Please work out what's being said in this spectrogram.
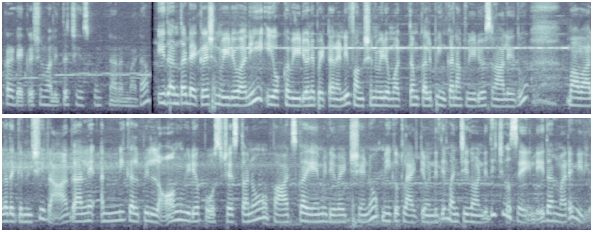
అక్కడ డెకరేషన్ వాళ్ళిద్దరు చేసుకుంటున్నారనమాట ఇదంతా డెకరేషన్ వీడియో అని ఈ ఒక్క వీడియోని పెట్టానండి. ఫంక్షన్ వీడియో మొత్తం కలిపి ఇంకా నాకు వీడియోస్ రాలేదు. మా వాళ్ళ దగ్గర నుంచి రాగానే అన్నీ కలిపి లాంగ్ వీడియో పోస్ట్ చేస్తాను. పార్ట్స్గా ఏమి డివైడ్ చేయను. మీకు క్లారిటీ ఉండేది మంచిగా ఉండేది చూసేయండి. ఇదన్నమాట వీడియో.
